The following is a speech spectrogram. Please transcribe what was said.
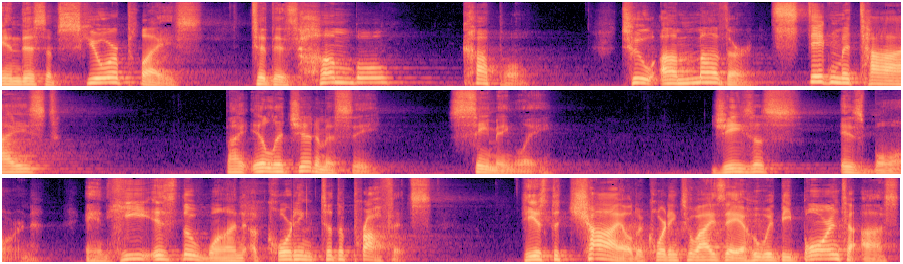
in this obscure place, to this humble couple, to a mother stigmatized by illegitimacy, seemingly, Jesus is born. And he is the one, according to the prophets, he is the child, according to Isaiah, who would be born to us,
